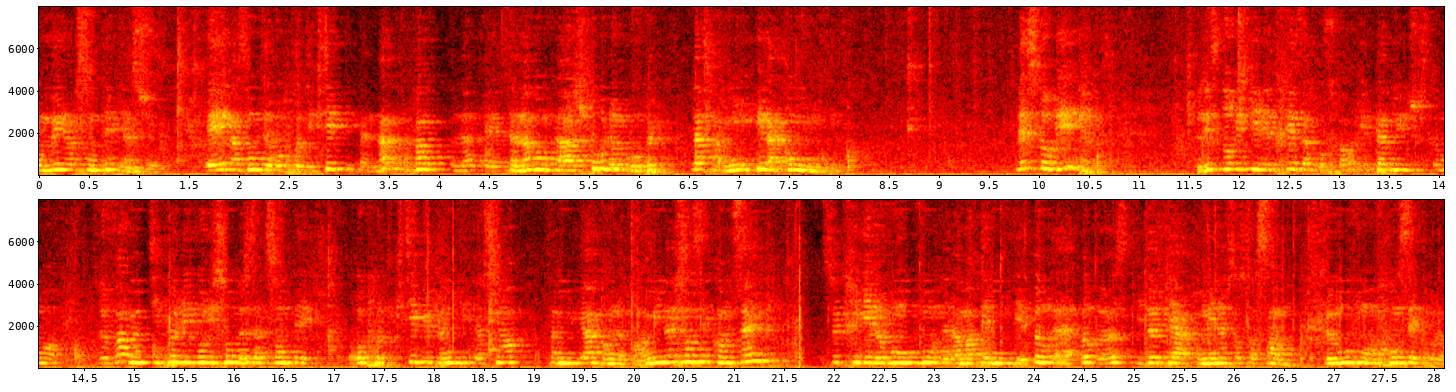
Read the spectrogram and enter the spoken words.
en meilleure santé, bien sûr. Et la santé reproductive est un, est un avantage pour le couple, la famille et la communauté. L'historique, l'historique il est très important, il permet justement de voir un petit peu l'évolution de cette santé reproductive et planification familiale dans le temps. En 1955, se criait le mouvement de la maternité heure- heureuse qui devient en 1960 le mouvement français pour le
